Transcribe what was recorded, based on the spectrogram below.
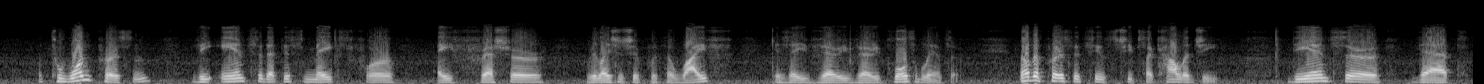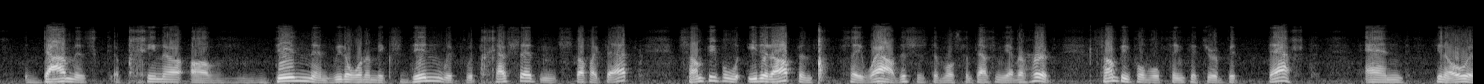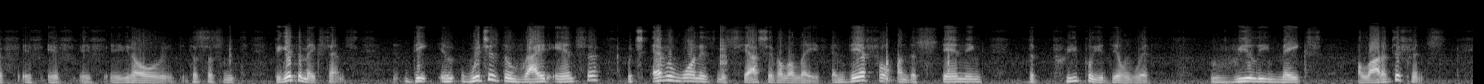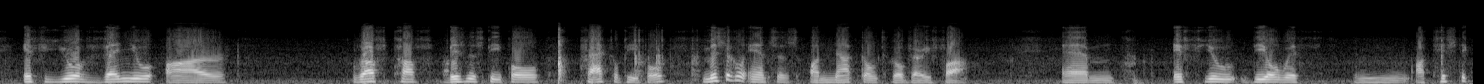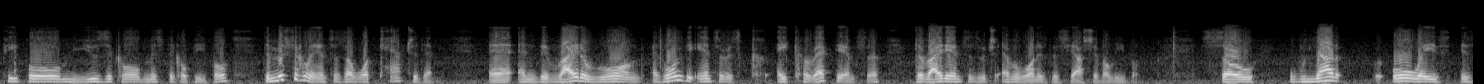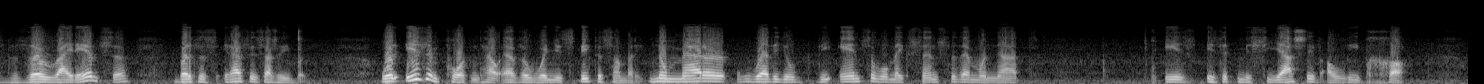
to one person, the answer that this makes for a fresher relationship with a wife is a very, very plausible answer. Another person, it seems cheap psychology. The answer that dam is a pchina of din and we don't want to mix din with, with chesed and stuff like that. Some people will eat it up and say, wow, this is the most fantastic thing I've ever heard. Some people will think that you're a bit daft. And, you know, if, if, if, if you know, this doesn't begin to make sense. The, which is the right answer? Whichever one is misyashiv alalev. And therefore understanding the people you're dealing with really makes a lot of difference. If your venue are rough, tough business people, practical people, mystical answers are not going to go very far. Um, if you deal with um, artistic people, musical, mystical people, the mystical answers are what capture them. Uh, and the right or wrong, as long as the answer is c- a correct answer, the right answer is whichever one is Nisyashiv Alibo. So not always is the right answer, but it has to be Nisyashiv What is important, however, when you speak to somebody, no matter whether the answer will make sense to them or not, is is it misyashiv alibcha?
